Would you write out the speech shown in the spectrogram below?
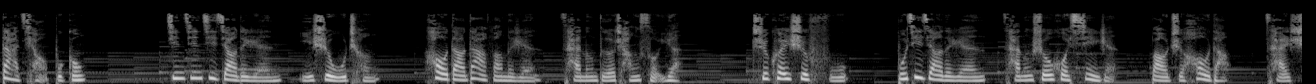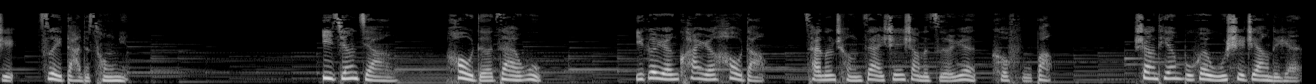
大巧不工。”斤斤计较的人一事无成，厚道大方的人才能得偿所愿。吃亏是福，不计较的人才能收获信任，保持厚道才是最大的聪明。易经讲，厚德载物，一个人宽仁厚道，才能承载身上的责任和福报。上天不会无视这样的人，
